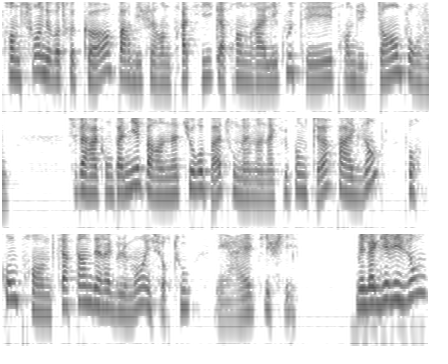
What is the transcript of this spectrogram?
prendre soin de votre corps par différentes pratiques, apprendre à l'écouter, prendre du temps pour vous se faire accompagner par un naturopathe ou même un acupuncteur par exemple, pour comprendre certains dérèglements et surtout les rectifier. Mais la guérison,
